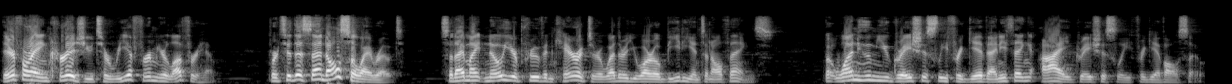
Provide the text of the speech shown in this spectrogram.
Therefore, I encourage you to reaffirm your love for him. For to this end also I wrote, so that I might know your proven character, whether you are obedient in all things. But one whom you graciously forgive anything, I graciously forgive also.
